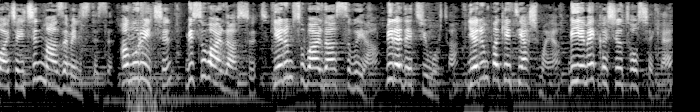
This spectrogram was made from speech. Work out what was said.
poğaça için malzeme listesi. Hamuru için bir su bardağı süt, yarım su bardağı sıvı yağ, bir adet yumurta, yarım paket yaş maya, bir yemek kaşığı toz şeker,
